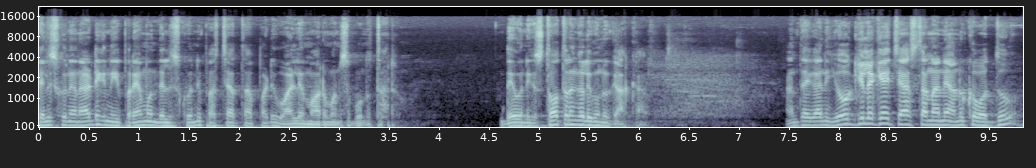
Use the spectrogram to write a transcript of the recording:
తెలుసుకునే నాటికి నీ ప్రేమను తెలుసుకొని పశ్చాత్తాపడి వాళ్ళే మారు మనసు పొందుతారు. దేవునికి స్తోత్రం కలుగును గాక. అంతేగాని యోగ్యులకే చేస్తానని అనుకోవద్దు.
